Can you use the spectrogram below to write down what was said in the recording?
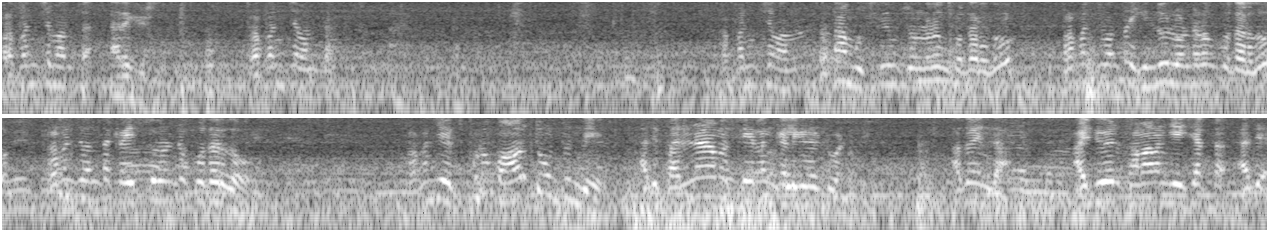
ప్రపంచం అంతా హరే కృష్ణ. ప్రపంచమంతా. ప్రపంచమంతా ప్రపంచం అంతా ముస్లిమ్స్ ఉండడం కుదరదు. ప్రపంచం అంతా హిందువులు ఉండడం కుదరదు. ప్రపంచం అంతా క్రైస్తవులు ఉండడం కుదరదు. ప్రపంచం ఎప్పుడూ మారుతూ ఉంటుంది. అది పరిణామశీలం కలిగినటువంటిది. అదైందా ఐదు వేలు సమానం చేసేస్తా అదే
